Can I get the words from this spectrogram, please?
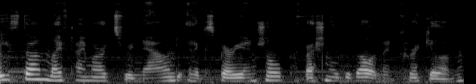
Based on Lifetime Arts' renowned and experiential professional development curriculum,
